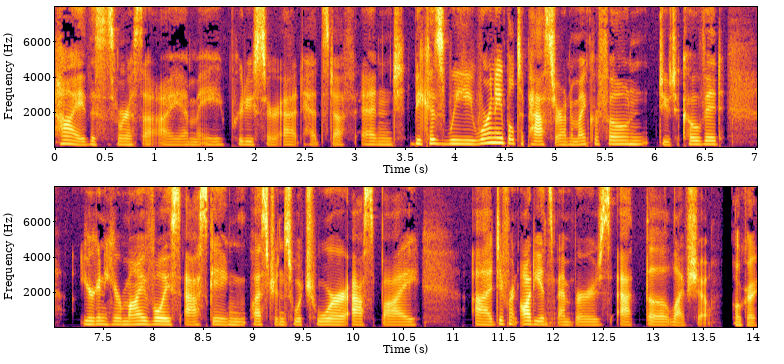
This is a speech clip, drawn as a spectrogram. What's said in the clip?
Hi, this is Marissa. I am a producer at Headstuff. And because we weren't able to pass around a microphone due to COVID, you're going to hear my voice asking questions which were asked by uh, different audience members at the live show. Okay.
